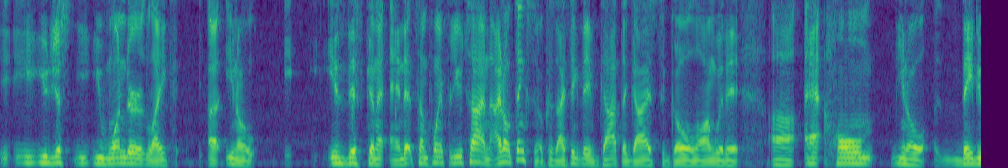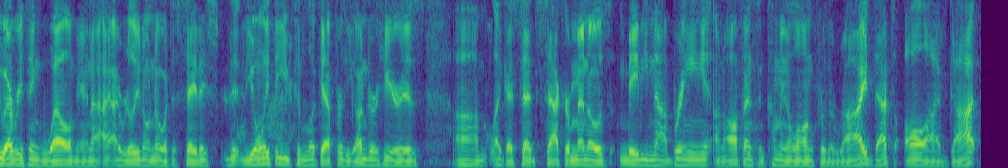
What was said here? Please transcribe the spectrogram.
you just you wonder like uh, you know is this going to end at some point for Utah? And I don't think so because I think they've got the guys to go along with it. Uh, at home, you know, they do everything well, man. I, I really don't know what to say. They the, the, only thing you can look at for the under here is, um, like I said, Sacramento's maybe not bringing it on offense and coming along for the ride. That's all I've got.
